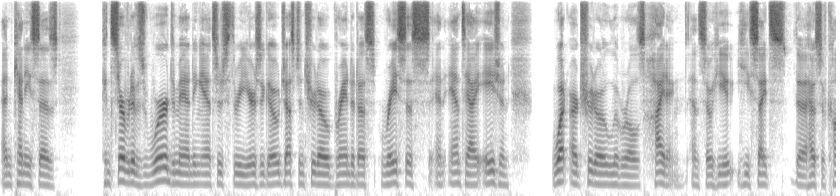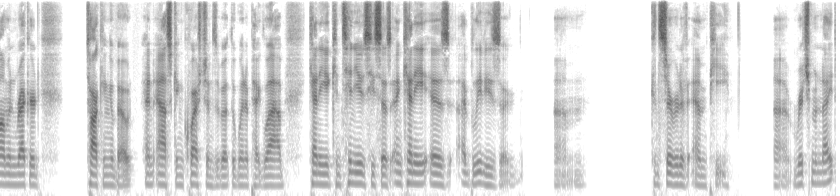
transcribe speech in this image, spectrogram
and Kenny says conservatives were demanding answers three years ago. Justin Trudeau branded us racist and anti-Asian what are Trudeau liberals hiding? And so he he cites the House of Common record talking about and asking questions about the Winnipeg lab. Kenny continues. He says, and Kenny is, I believe, he's a um, conservative MP, uh, Richmondite,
